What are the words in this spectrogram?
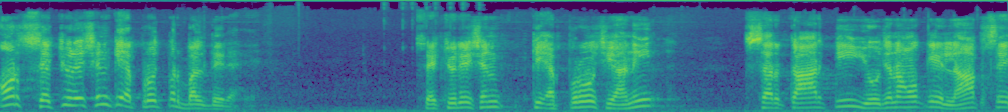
और सेचुरेशन के अप्रोच पर बल दे रहे हैं। सेचुरेशन की अप्रोच यानी सरकार की योजनाओं के लाभ से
